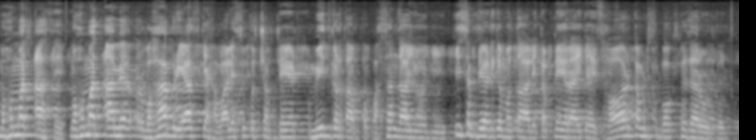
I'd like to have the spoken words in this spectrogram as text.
मोहम्मद आसिफ, मोहम्मद आमिर और वहाब रियाज के हवाले से कुछ अपडेट। उम्मीद करता आपको पसंद आई होगी। इस अपडेट के मुताबिक अपनी राय का इजहार कमेंट्स बॉक्स में ज़रूर दें।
